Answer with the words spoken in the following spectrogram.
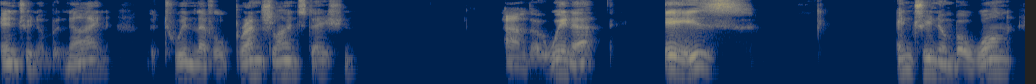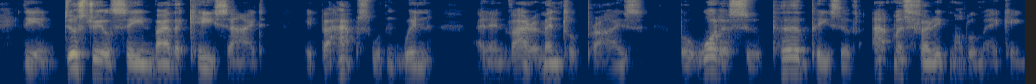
entry number nine, the twin level branch line station. And the winner is entry number one, the industrial scene by the quayside. It perhaps wouldn't win an environmental prize, but what a superb piece of atmospheric model making.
